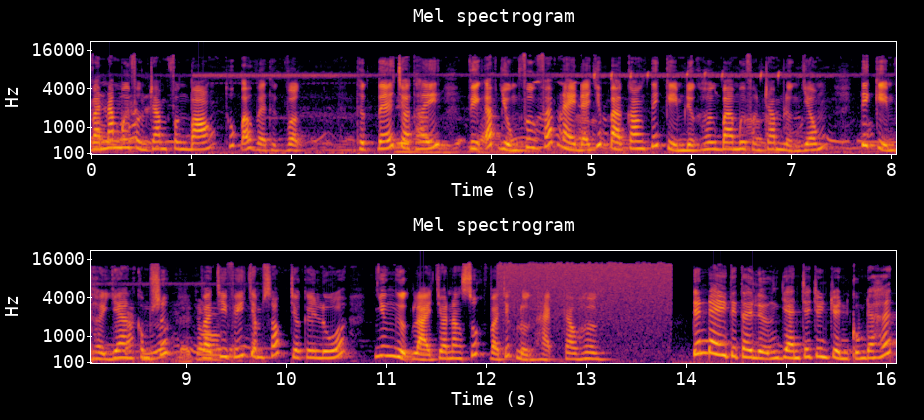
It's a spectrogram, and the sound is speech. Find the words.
và 50% phân bón, thuốc bảo vệ thực vật. Thực tế cho thấy, việc áp dụng phương pháp này đã giúp bà con tiết kiệm được hơn 30% lượng giống, tiết kiệm thời gian, công sức và chi phí chăm sóc cho cây lúa, nhưng ngược lại cho năng suất và chất lượng hạt cao hơn. Đến đây thì thời lượng dành cho chương trình cũng đã hết.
